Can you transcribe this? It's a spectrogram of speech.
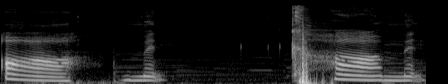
Common, common,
